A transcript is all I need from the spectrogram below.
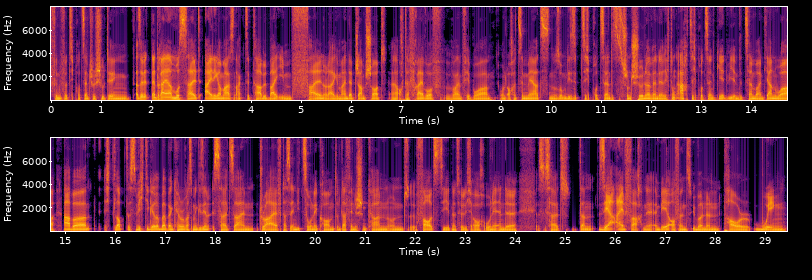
45% True Shooting. Also der, der, Dreier muss halt einigermaßen akzeptabel bei ihm fallen oder allgemein der Jump Shot. Äh, auch der Freiwurf war im Februar und auch jetzt im März nur so um die 70%. Das ist schon schöner, wenn der Richtung 80% geht, wie im Dezember und Januar. Aber ich glaube, das Wichtigere bei Ben Carroll, was man gesehen hat, ist halt sein Drive, dass er in die Zone kommt und da finishen kann und äh, Fouls zieht natürlich auch ohne Ende. Es ist halt dann sehr einfach, eine NBA-Offense über einen Power Wing,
